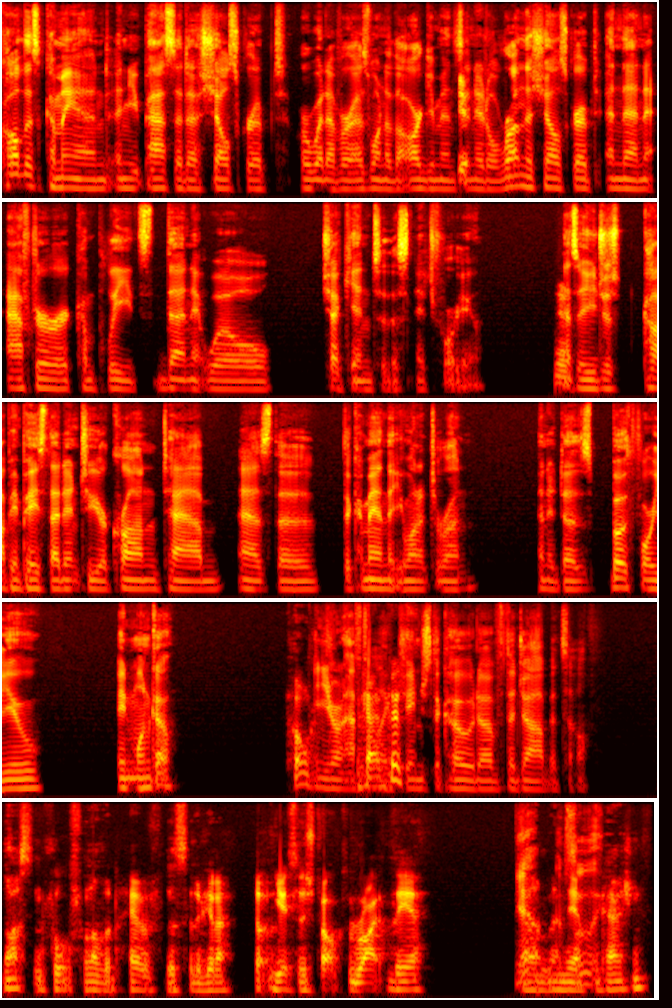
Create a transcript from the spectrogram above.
call this command and you pass it a shell script or whatever as one of the arguments, Yep. and it'll run the shell script. And then after it completes, then it will check into the snitch for you. Yep. And so you just copy and paste that into your cron tab as the the command that you want it to run, and it does both for you in one go. Cool. And you don't have Okay, to like good. change the code of the job itself. Nice and thoughtful of it to have the sort of, you know, usage docs right there Yeah, um, in the absolutely. application.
